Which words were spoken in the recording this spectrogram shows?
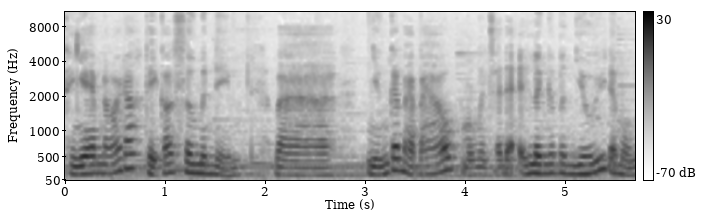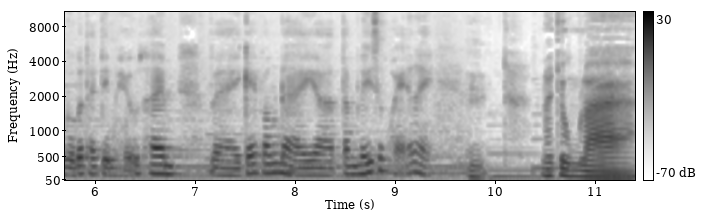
thì như em nói đó thì có sư minh niệm và những cái bài báo mà mình sẽ để link ở bên dưới để mọi người có thể tìm hiểu thêm về cái vấn đề uh, tâm lý sức khỏe này ừ. nói chung là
